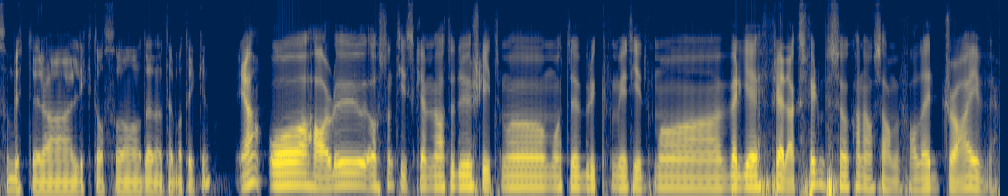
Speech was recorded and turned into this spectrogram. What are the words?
som lytter har likt også denne tematikken. Ja, og har du også en tidsklemme at du sliter med å måtte bruke for mye tid på å velge fredagsfilm, så kan jeg også anbefale Drive.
